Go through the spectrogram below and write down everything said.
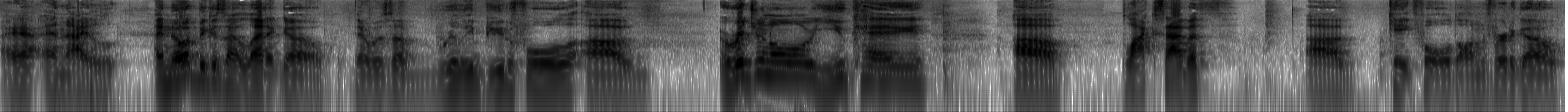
I, and I I know it because I let it go. There was a really beautiful uh, original UK uh, Black Sabbath uh, gatefold on Vertigo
